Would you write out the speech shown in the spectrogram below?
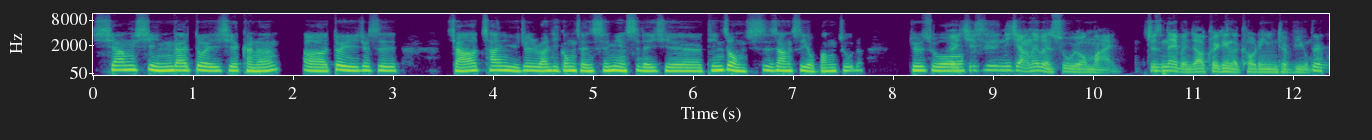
相信应该对一些可能呃对于就是想要参与就是软体工程师面试的一些听众，事实上是有帮助的。就是说，对，其实你讲那本书我有买，就是那本叫《Cracking the Coding Interview》嘛。对。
